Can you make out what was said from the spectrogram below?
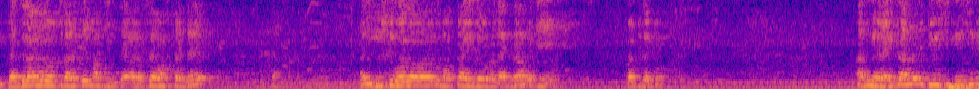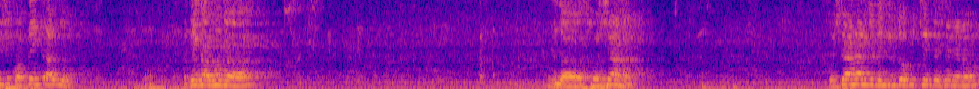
ఈ పెద్దలందరూ వచ్చి కడితే మాకు ఇంత వ్యవసాయం వస్తుంటే ఈస్ట్ గోదావరికి మొత్తం ఐదు వందల ఎకరాలకి కట్టు కట్టాం. అది మీ రైతులందరికీ తెలిసి తెలిసిన విషయం కొత్త ఏం కాదు. అంతేకాకుండా ఇలా శ్మశానం. శ్మశానానికి ఎందుకు డబ్బు ఇచ్చేది తెలుసా నేను?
